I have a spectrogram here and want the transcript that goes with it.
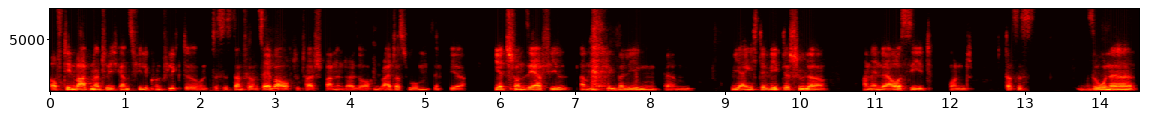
auf den warten natürlich ganz viele Konflikte. Und das ist dann für uns selber auch total spannend. Also auch im Writers Room sind wir jetzt schon sehr viel am Überlegen, ähm, wie eigentlich der Weg der Schüler am Ende aussieht. Und dass es so eine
